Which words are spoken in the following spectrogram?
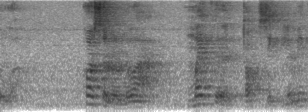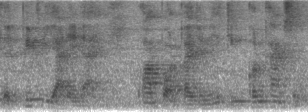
ตัว ก็สรุปว่าไม่เกิดท็อกซิกหรือไม่เกิดพิษวิทยาใด ๆ ความปลอดภัยตรงนี้ถึงค่อนข้างสูง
